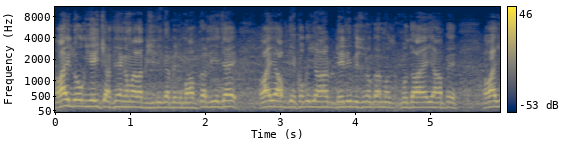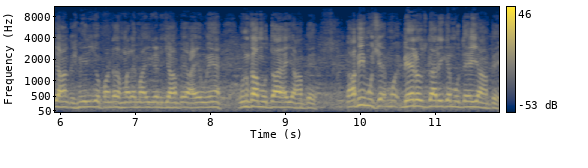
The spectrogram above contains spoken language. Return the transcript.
آج لوگ یہی چاہتے ہیں کہ ہمارا بجلی کا بل معاف کر دیا جائے۔ آج آپ دیکھو کہ یہاں ڈیلی بزنوں کا مدعا ہے یہاں پہ۔ آج یہاں کشمیری جو پنڈت ہمارے مائیگریٹ جہاں پہ آئے ہوئے ہیں، ان کا مدعا ہے یہاں پہ۔ کافی بے روزگاری کے مدعے ہیں یہاں پہ۔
